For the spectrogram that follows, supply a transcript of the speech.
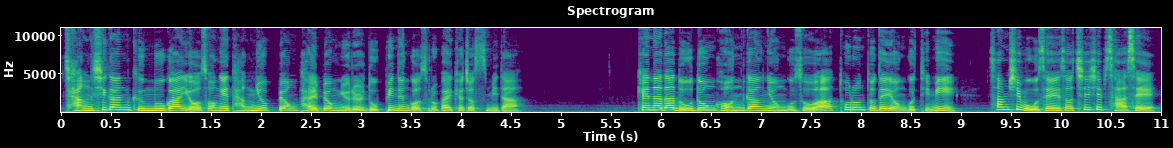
장시간 근무가 여성의 당뇨병 발병률을 높이는 것으로 밝혀졌습니다. 캐나다 노동건강연구소와 토론토대 연구팀이 35세에서 74세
